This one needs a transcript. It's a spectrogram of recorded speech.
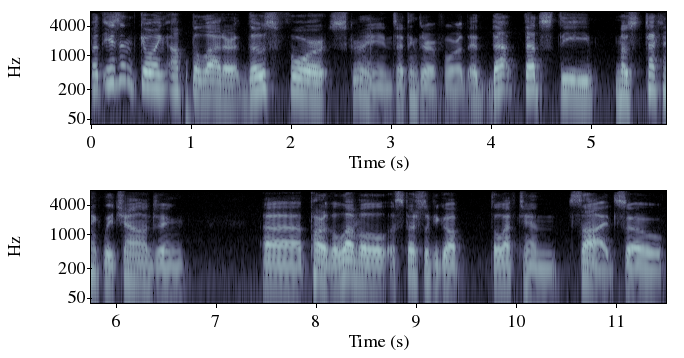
But isn't going up the ladder those four screens? I think there are four. That that's the most technically challenging uh, part of the level, especially if you go up the left hand side. So,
